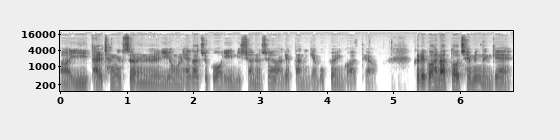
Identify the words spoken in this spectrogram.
어, 이달 착륙선을 이용을 해가지고 이 미션을 수행하겠다는 게 목표인 것 같아요. 그리고 하나 또 재밌는 게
